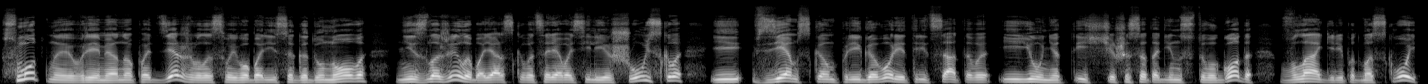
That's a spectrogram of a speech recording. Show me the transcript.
В смутное время оно поддерживало своего Бориса Годунова, не изложило боярского царя Василия Шуйского и в земском приговоре 30 июня 1611 года в лагере под Москвой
